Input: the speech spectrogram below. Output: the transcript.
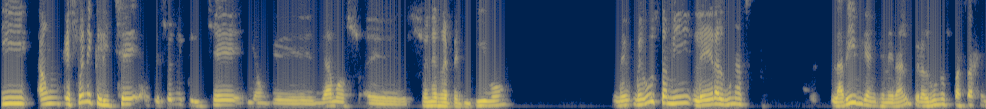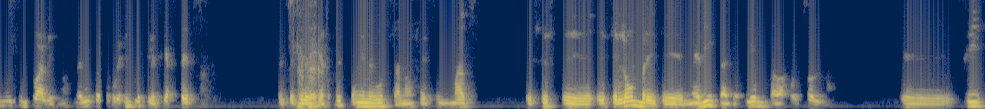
Y aunque suene cliché, aunque suene cliché y aunque, digamos, eh, suene repetitivo, me, gusta a mí leer algunas, la Biblia en general, pero algunos pasajes muy puntuales, ¿no? Me gusta, por ejemplo, Eclesiastés. Eclesiastés a mí me gusta, ¿no? Es más, es este, es el hombre que medita, que piensa bajo el sol, ¿no? Eh, sí.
